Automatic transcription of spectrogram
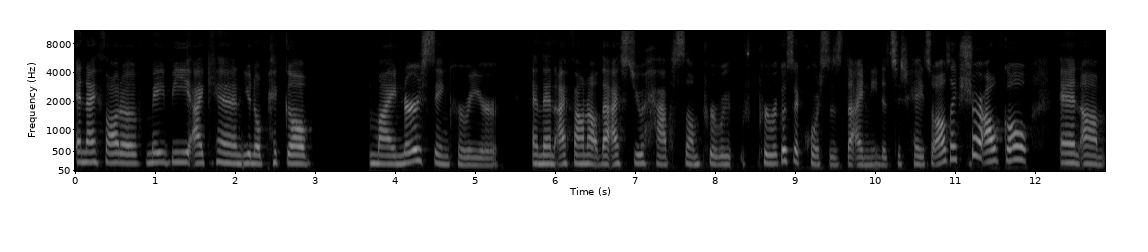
and i thought of maybe i can you know pick up my nursing career and then I found out that I still have some prerequisite courses that I needed to take. So I was like, sure, I'll go. And um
